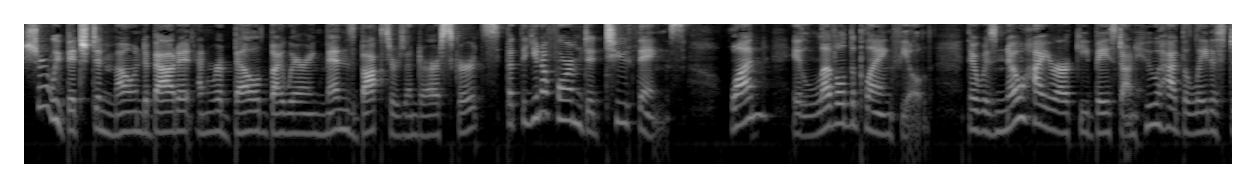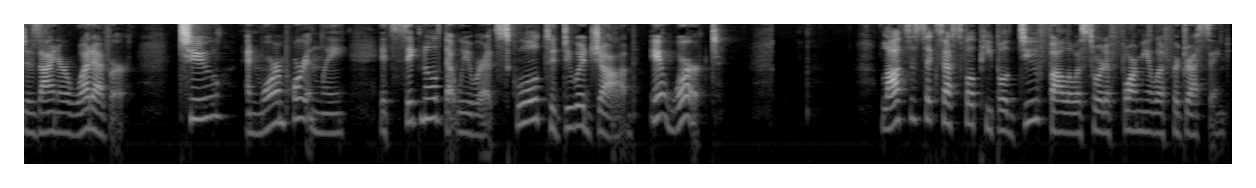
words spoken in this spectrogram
Sure, we bitched and moaned about it and rebelled by wearing men's boxers under our skirts, but the uniform did two things. One, it leveled the playing field. There was no hierarchy based on who had the latest designer, whatever. Two, and more importantly, it signaled that we were at school to do a job. It worked. Lots of successful people do follow a sort of formula for dressing.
